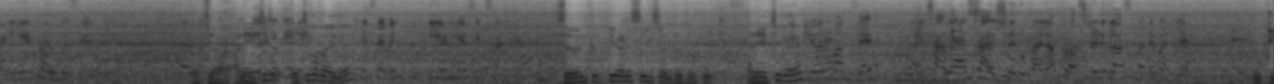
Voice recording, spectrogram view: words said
आणि हे थर्मस आहेत. अच्छा. आणि ह्याची का ह्याची का प्राईस आहे? हे सेवन फिफ्टी आणि हे सिक्स हंड्रेड सेवन फिफ्टी आणि सिक्स हंड्रेड रुपये. आणि ह्याची काय? प्युअर मग्स आहेत. हे साधारण चारशे रुपयाला. फ्रॉस्टेड ग्लासमध्ये बनले. ओके.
